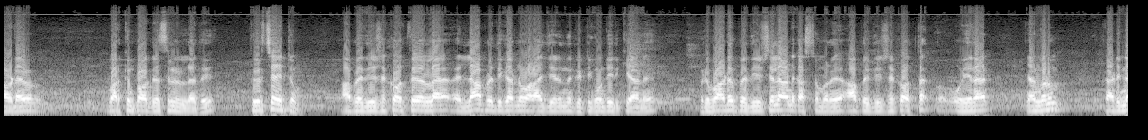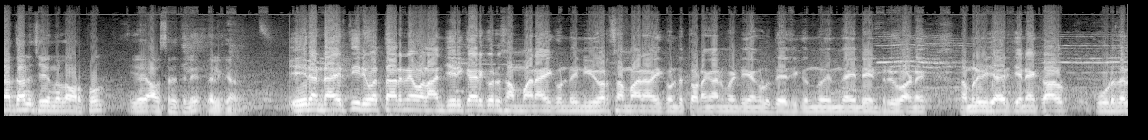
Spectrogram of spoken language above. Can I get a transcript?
അവിടെ വർക്ക് ഇൻ പ്രോഗ്രസ്സിലുള്ളത് തീർച്ചയായിട്ടും ആ പ്രതീക്ഷയ്ക്ക് ഒത്തുള്ള എല്ലാ പ്രതികരണവും വളാഞ്ചേരിയിൽ നിന്ന് കിട്ടിക്കൊണ്ടിരിക്കുകയാണ്. ഒരുപാട് പ്രതീക്ഷയിലാണ് കസ്റ്റമർ ആ പ്രതീക്ഷയ്ക്ക് ഒത്ത ഉയരാൻ ഞങ്ങളും കഠിനാധ്വാനം ചെയ്യുന്നുള്ള ഉറപ്പും ഈ അവസരത്തിൽ നൽകുകയാണ്. ഈ രണ്ടായിരത്തി ഇരുപത്തി ആറിനെ വളാഞ്ചേരിക്കാർക്ക് ഒരു സമ്മാനമായിക്കൊണ്ട് ന്യൂ ഇയർ സമ്മാനമായിക്കൊണ്ട് തുടങ്ങാൻ വേണ്ടി ഞങ്ങൾ ഉദ്ദേശിക്കുന്നു ഇന്ന് അതിന്റെ ഇന്റർവ്യൂ ആണ്. നമ്മൾ വിചാരിച്ചതിനേക്കാൾ കൂടുതൽ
